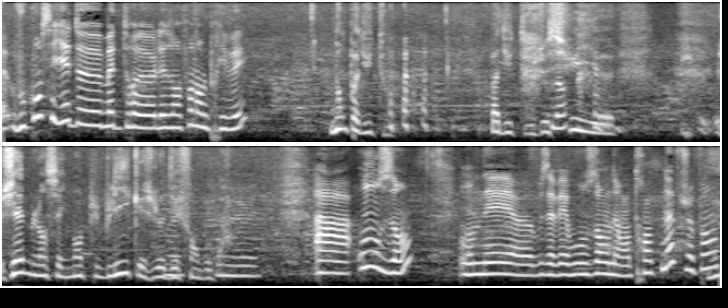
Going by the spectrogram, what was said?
Euh, Vous conseillez de mettre euh, les enfants dans le privé? Non, pas du tout. pas du tout. Je Non. suis. euh, J'aime l'enseignement public et je le défends beaucoup. À 11 ans, on est, euh, vous avez 11 ans, on est en 39, je pense,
